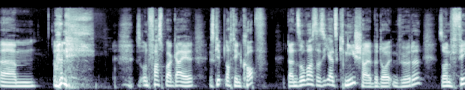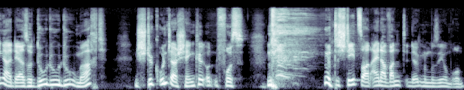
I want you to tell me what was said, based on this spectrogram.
Ähm, ist unfassbar geil. Es gibt noch den Kopf, dann sowas, das ich als Knieschall bedeuten würde. So ein Finger, der so du, du, du macht. Ein Stück Unterschenkel und ein Fuß. Und es steht so an einer Wand in irgendeinem Museum rum.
